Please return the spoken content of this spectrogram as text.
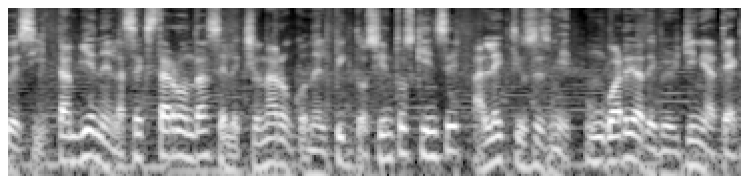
USC. También en la sexta ronda, seleccionaron con el pick 215 a Lectius Smith, un guardia de Virginia Tech.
